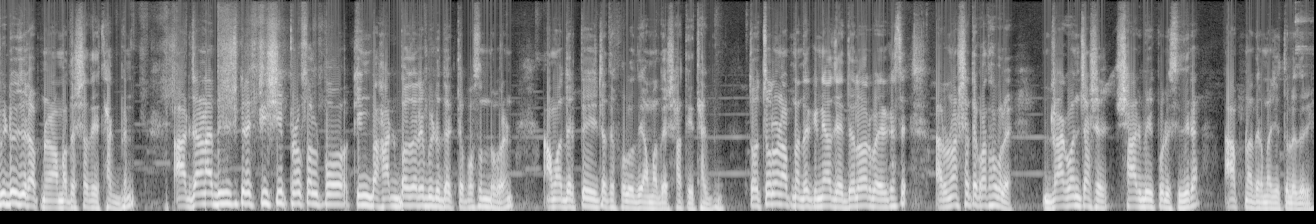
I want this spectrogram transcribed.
ভিডিও জুড়ে আপনারা আমাদের সাথে থাকবেন। আর যারা বিশেষ করে কৃষি প্রকল্প কিংবা হাট বাজারের ভিডিও দেখতে পছন্দ করেন, আমাদের পেজটাতে ফলো দিয়ে আমাদের সাথেই থাকবেন। তো চলুন আপনাদেরকে নেওয়া যায় দেলোয়ার ভাইয়ের কাছে, আর ওনার সাথে কথা বলে ড্রাগন চাষের সার্বিক পরিস্থিতিটা আপনাদের মাঝে তুলে ধরি।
